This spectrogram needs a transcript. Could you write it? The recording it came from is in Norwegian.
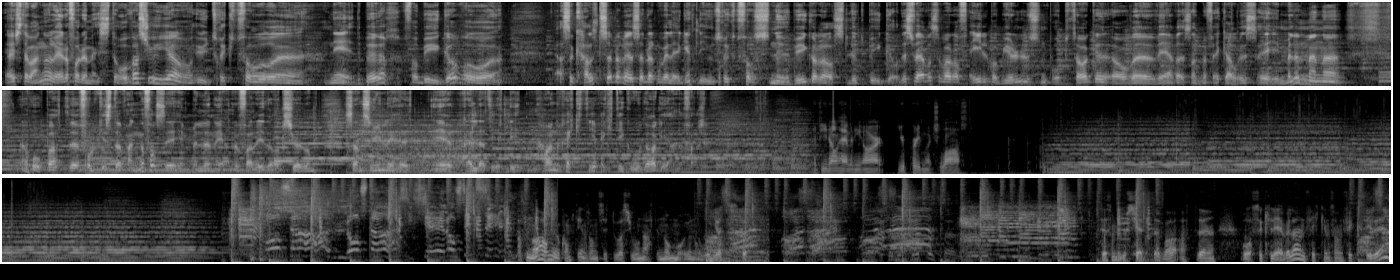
Ja, I Stavanger er det for det meste overskyer, utrygt for eh, nedbør for byger. Og ja, så kaldt som det er, så det er vel egentlig utrygt for snøbyger eller sluddbyger. Dessverre så var det feil på begynnelsen på opptaket av eh, været, sånn at vi fikk aldri se himmelen. Men eh, jeg håper at folk i Stavanger får se himmelen i alle fall i dag, selv om sannsynligheten er relativt liten. Ha en riktig, riktig god dag i alle fall. If you don't have any art, you're pretty much lost. Altså Nå har vi jo kommet i en sånn situasjon at nå må jo noe gjøres. Det som jo skjedde, var at eh, Åse Kleveland fikk en sånn fiks idé.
